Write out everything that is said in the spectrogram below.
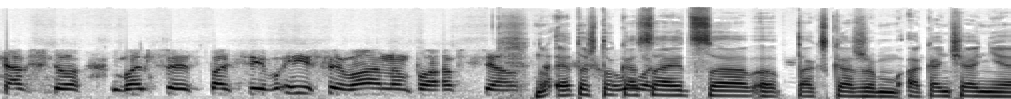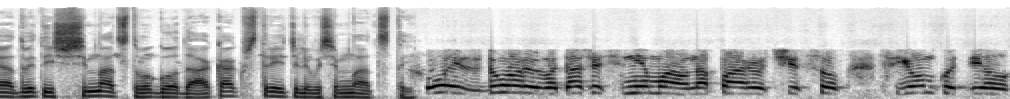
Так что большое спасибо. И с Иваном пообщался. Ну, это что Вот. касается, э, так скажем, окончания 2017 года. А как встретили 18 Ой, здорово, даже снимал на пару часов съемку делал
